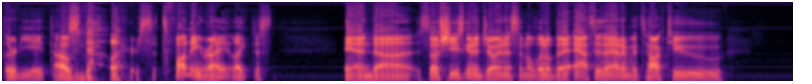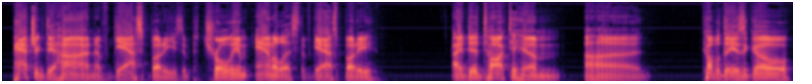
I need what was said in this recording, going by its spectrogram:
Thirty eight thousand dollars. It's funny, right? Like just, and uh, so she's going to join us in a little bit. After that, I'm going to talk to Patrick De Haan of GasBuddy. He's a petroleum analyst of GasBuddy. I did talk to him uh, a couple days ago,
